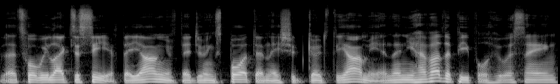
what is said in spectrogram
that's what we like to see. If they're young, if they're doing sport, then they should go to the army." And then you have other people who are saying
